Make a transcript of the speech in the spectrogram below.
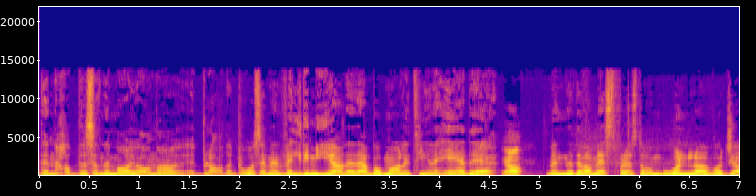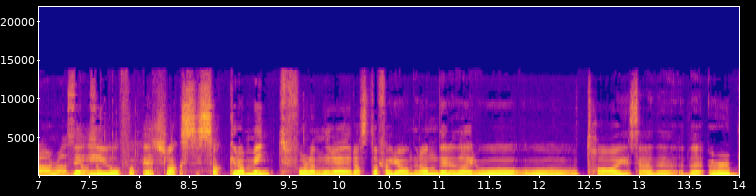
den hadde sånne marihuana-blader på seg, men veldig mye av det der Bob Marley-tingene har det. Ja. Men det var mest fordi det står One Love og Ja Rasta. Det er jo et slags sakrament for de der rastafarianerne, det der å, å, å ta i seg the, the herb.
